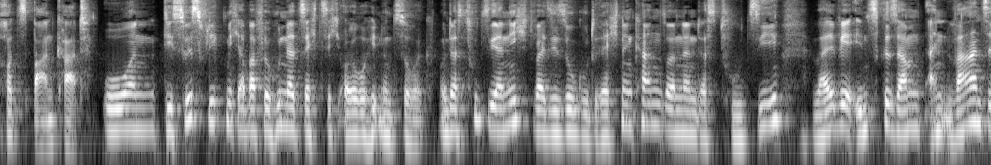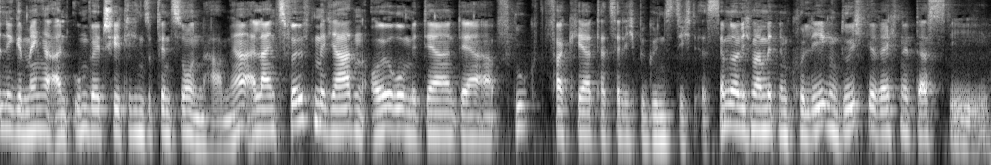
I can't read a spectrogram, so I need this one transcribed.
trotz Bahncard. Und die Swiss fliegt mich aber für 160 Euro hin und zurück. Und das tut sie ja nicht, weil sie so gut rechnen kann, sondern das tut sie, weil wir insgesamt eine wahnsinnige Menge an umweltschädlichen Subventionen haben. Ja? Allein 12 Milliarden Euro, mit der der Flugverkehr tatsächlich begünstigt ist. Wir haben neulich mal mit einem Kollegen durchgerechnet, dass die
